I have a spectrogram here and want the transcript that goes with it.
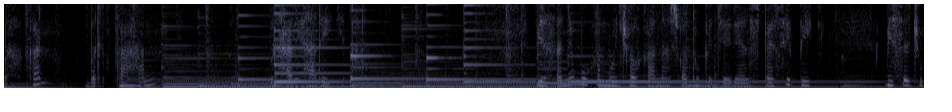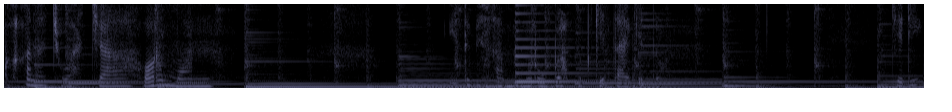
bahkan bertahan berhari-hari gitu. Biasanya bukan muncul karena suatu kejadian spesifik, bisa juga karena cuaca, hormon. Itu bisa merubah mood kita gitu. Jadi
